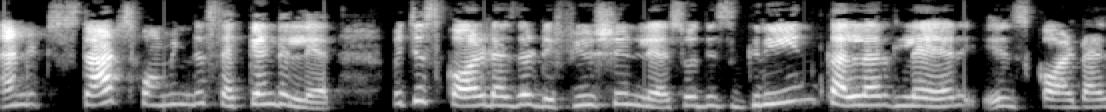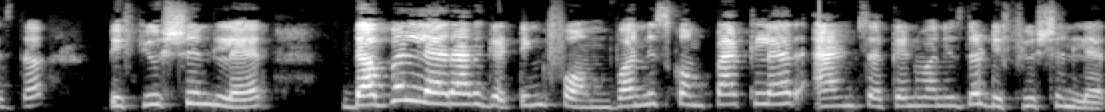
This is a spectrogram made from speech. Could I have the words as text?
and it starts forming the second layer which is called as the diffusion layer so this green color layer is called as the diffusion layer. Double layer are getting formed. One is compact layer and second one is the diffusion layer.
